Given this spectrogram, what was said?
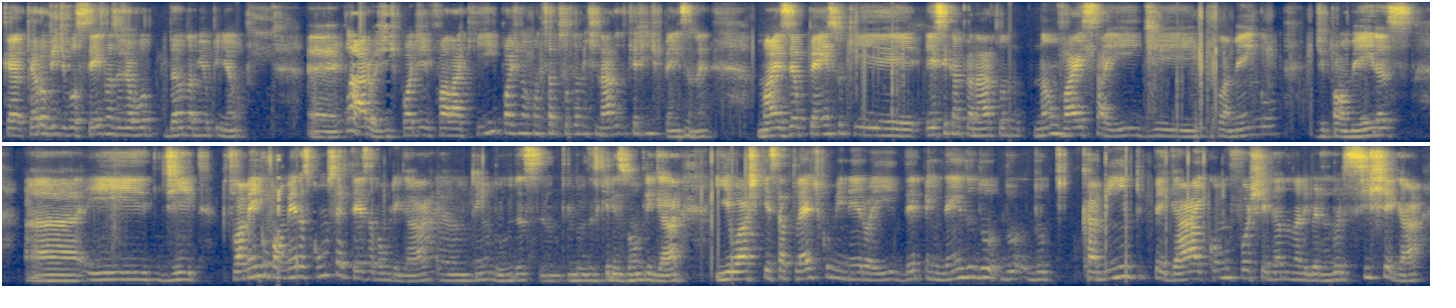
quero, quero ouvir de vocês, mas eu já vou dando a minha opinião. É, claro, a gente pode falar aqui e pode não acontecer absolutamente nada do que a gente pensa, né? Mas eu penso que esse campeonato não vai sair de Flamengo, de Palmeiras uh, e de Flamengo e Palmeiras com certeza vão brigar, eu não tenho dúvidas, eu não tenho dúvidas que eles vão brigar. E eu acho que esse Atlético Mineiro aí, dependendo do, do, do caminho que pegar e como for chegando na Libertadores, se chegar,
